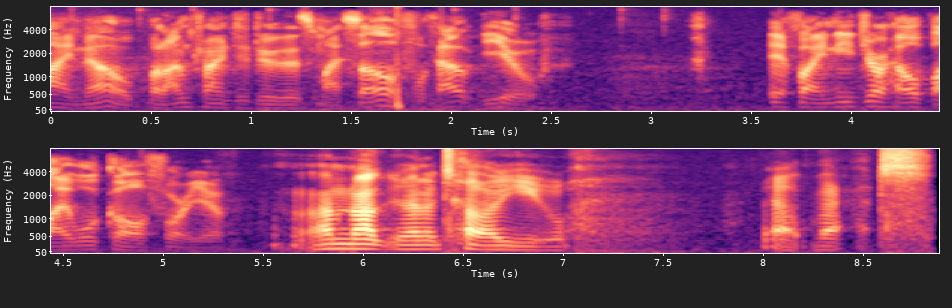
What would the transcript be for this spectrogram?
I know, but I'm trying to do this myself without you. If I need your help, I will call for you. I'm not gonna tell you about that.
